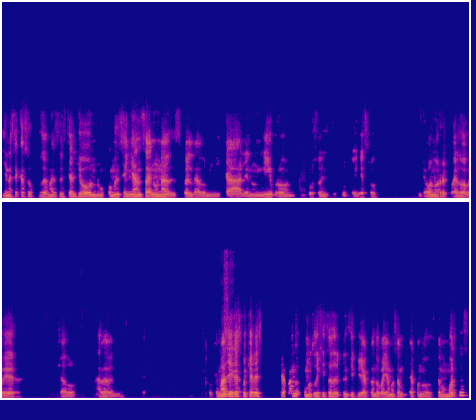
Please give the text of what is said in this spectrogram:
Y en este caso, pues de Madre Celestial, yo no como enseñanza en una escuela dominical, en un libro, en un curso de instituto y eso, yo no recuerdo haber escuchado nada de mí. Lo que más llegué a escuchar es, ya cuando, como tú dijiste desde el principio, ya cuando vayamos a, ya cuando estemos muertos,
